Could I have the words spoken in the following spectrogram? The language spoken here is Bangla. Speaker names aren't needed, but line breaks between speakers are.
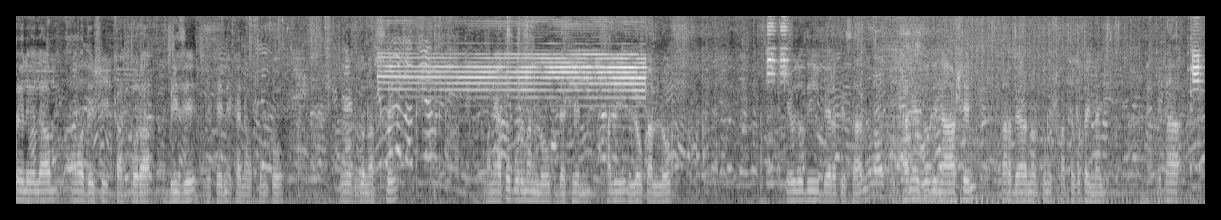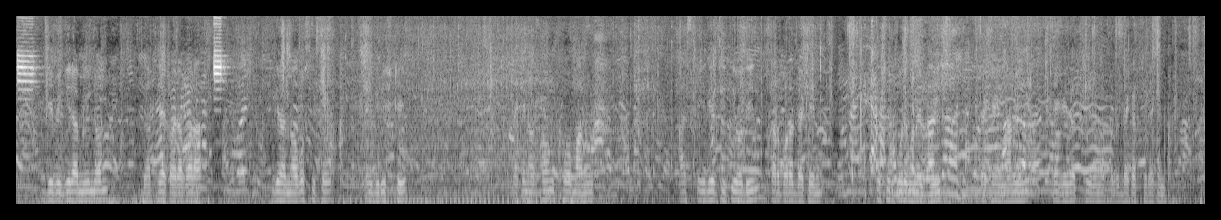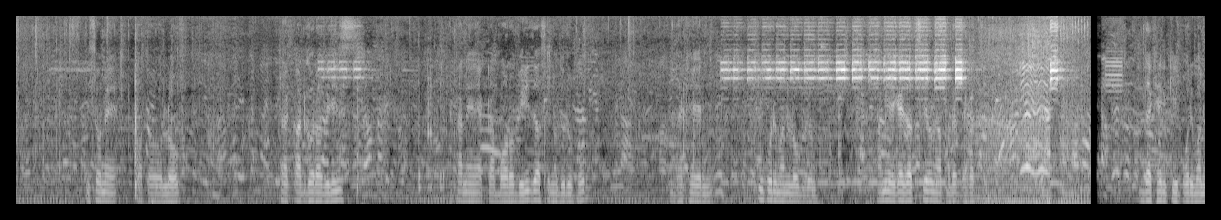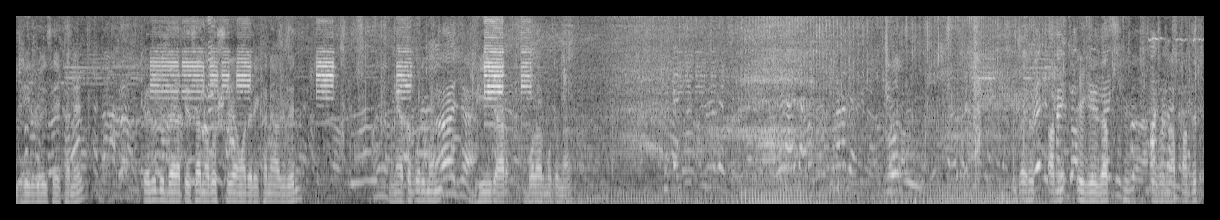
চলে এলাম, আমাদের সেই কাঠগড়া ব্রিজে। দেখেন এখানে অসংখ্য লোকজন আসছে। মানে এত পরিমাণ লোক, দেখেন খালি লোক আর লোক। কেউ যদি বেড়াতে চান, এখানে যদি না আসেন, তার বেড়ানোর কোনো সার্থকতাই নাই। এটা দেবী দেবীগ্রাম ইউনিয়ন জাতীয় কয়রাপাড়া গ্রামে অবস্থিত এই ব্রিজটি। দেখেন অসংখ্য মানুষ আজকে ঈদের তৃতীয় দিন, তারপরে দেখেন প্রচুর পরিমাণে ভিড়। দেখেন আমি এগিয়ে যাচ্ছি এবং আপনাদের দেখাচ্ছি, দেখেন পিছনে কত লোক। এটা কাঠগড়া ব্রিজ। এখানে একটা বড় ব্রিজ আছে নদীর উপর। দেখেন কি পরিমাণ লোকজন। আমি এগিয়ে যাচ্ছি এবং আপনাদের দেখাচ্ছি। দেখেন কি পরিমাণ ভিড় রয়েছে এখানে। কেউ যদি বেড়াতে চান, অবশ্যই আমাদের এখানে আসবেন। মানে এত পরিমাণ ভিড় আর বলার মতো না। যাই হোক, আমি এগিয়ে যাচ্ছি এবং আপনাদের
